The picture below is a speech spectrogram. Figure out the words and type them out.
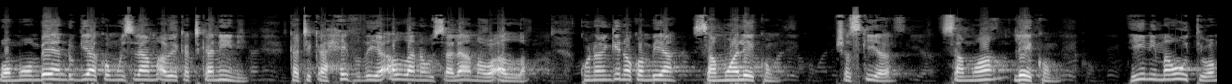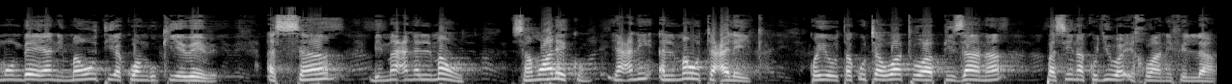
wamuombea ndugu yako muislamu awe katika nini katika hifadhi ya Allah na usalama wa Allah kuna wengine wakwambia salamu alaykum Ushasikia samwa lekum. Hii ni mauti wamwombea yani mauti ya kuangukie wewe. Assam bimaana almaut. Salamu alaykum yani almaut alayk. Kwa hiyo utakuta watu wapizana pasina kujua ikhwani fillah.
